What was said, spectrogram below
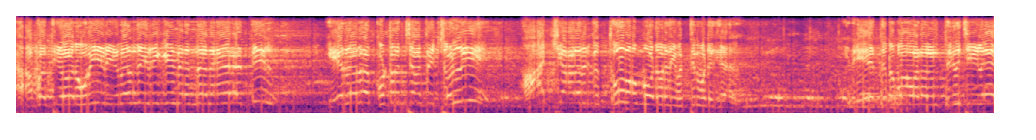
நாற்பத்தி ஒரு உயிர் இறந்து இருக்கின்ற இந்த நேரத்தில் ஏதோ குற்றச்சாட்டை சொல்லி ஆட்சியாளருக்கு தூவம் போடுவதை விட்டு விடுங்கள் இதே திருமாவளவன் திருச்சியிலே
